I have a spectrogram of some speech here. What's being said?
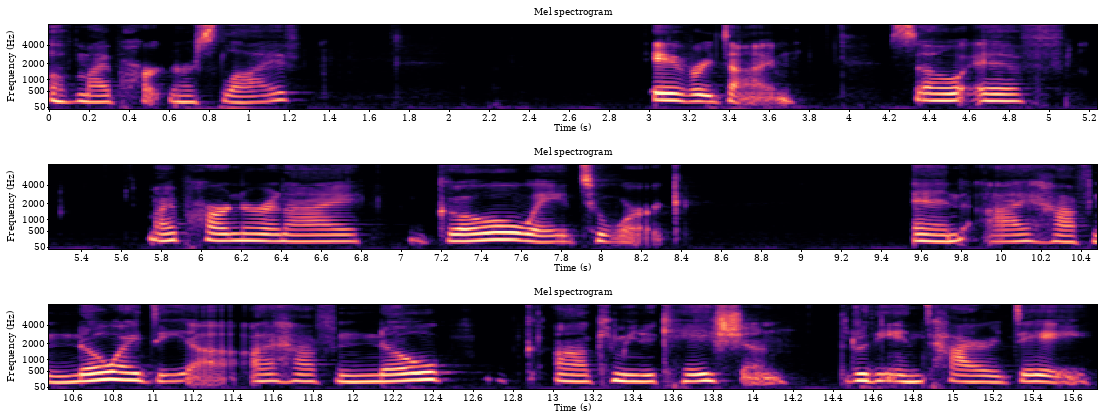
of my partner's life every time. So if my partner and I go away to work and I have no idea, I have no uh, communication through the entire day,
